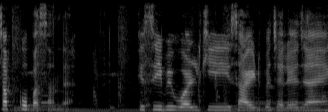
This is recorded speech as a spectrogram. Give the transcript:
سب کو پسند ہے کسی بھی ورلڈ کی سائڈ پہ چلے جائیں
